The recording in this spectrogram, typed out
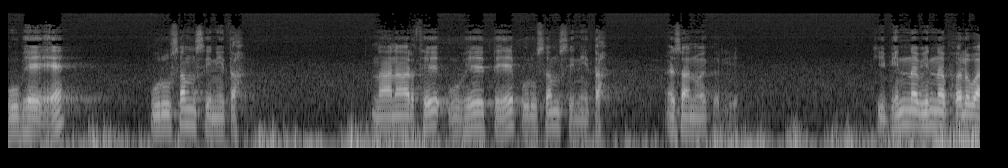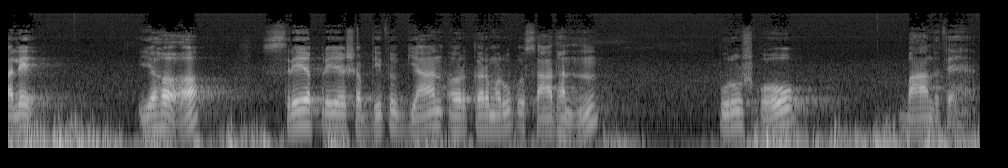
उभे पुरुषम सीनित। नानार्थे उभे ते पुरुषम सीनित। ऐसा अन्वय करिए। कि भिन्न भिन्न फल वाले यह श्रेय प्रेय शब्दित ज्ञान और कर्म रूप साधन पुरुष को बांधते हैं।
